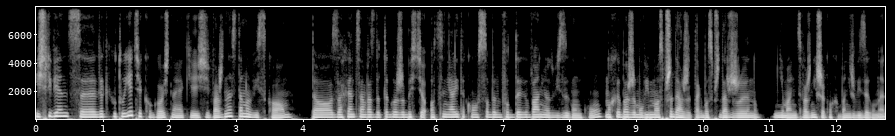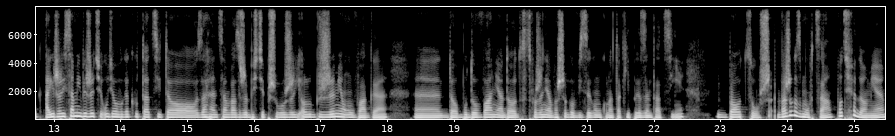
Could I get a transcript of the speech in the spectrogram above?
Jeśli więc e, rekrutujecie kogoś na jakieś ważne stanowisko, to zachęcam Was do tego, żebyście oceniali taką osobę w oderwaniu od wizerunku. No chyba, że mówimy o sprzedaży, tak? Bo sprzedaży no, nie ma nic ważniejszego chyba niż wizerunek. A jeżeli sami bierzecie udział w rekrutacji, to zachęcam Was, żebyście przyłożyli olbrzymią uwagę e, do budowania, do, do stworzenia Waszego wizerunku na takiej prezentacji. Bo cóż, wasz rozmówca podświadomie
